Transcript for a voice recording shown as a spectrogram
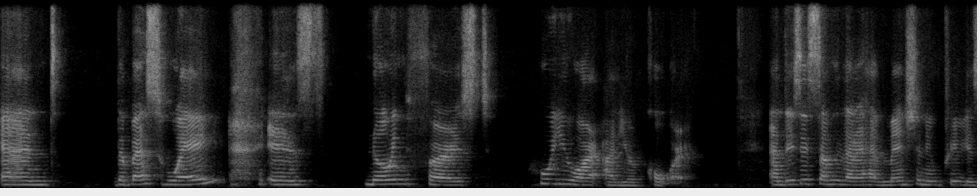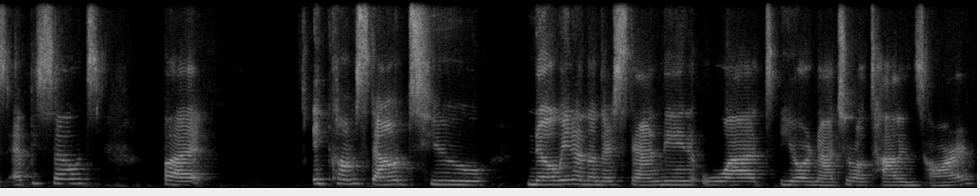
And the best way is knowing first who you are at your core. And this is something that I have mentioned in previous episodes, but it comes down to knowing and understanding what your natural talents are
